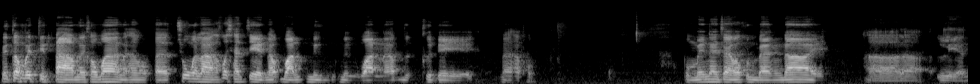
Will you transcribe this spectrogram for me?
ไม่ต้องไปติดตามเลยเขามากนะครับผมแต่ช่วงเวลาเขาก็ชัดเจนนะวันหนึ่งหนึ่งวันนะครับ คือ day นะครับผมผมไม่แน่ใจว่าคุณแบงค์ได้เหรียญ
